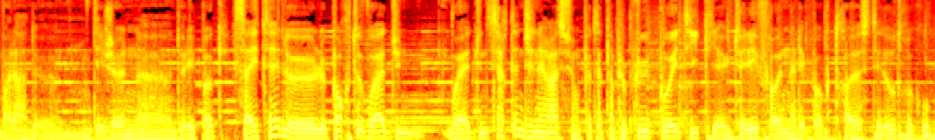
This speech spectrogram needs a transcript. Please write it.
voilà, de, des jeunes de l'époque. Ça a été le, le porte-voix d'une ouais, d'une certaine génération, peut-être un peu plus poétique. Il y a eu Téléphone à l'époque, Trust et d'autres groupes.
